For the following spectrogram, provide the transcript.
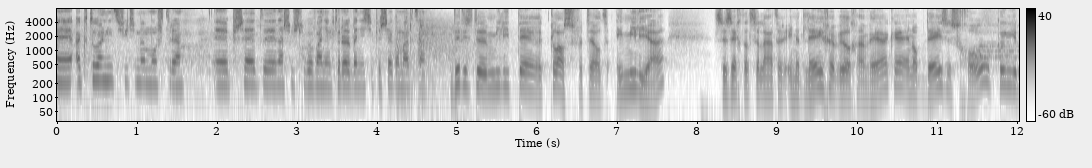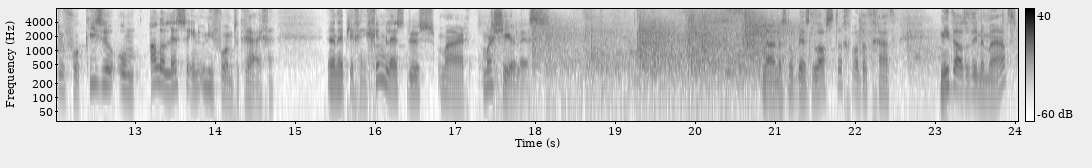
Uh, aktualnie ćwiczymy musztrę uh, przed naszym ślubowaniem, które odbędzie się 1 marca. Dit is de militaire klas, vertelt Emilia. Ze zegt dat ze later in het leger wil gaan werken... en op deze school kun je ervoor kiezen om alle lessen in uniform te krijgen. En dan heb je geen gymles dus, maar marcheerles. Nou, dat is nog best lastig, want dat gaat niet altijd in de maat.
